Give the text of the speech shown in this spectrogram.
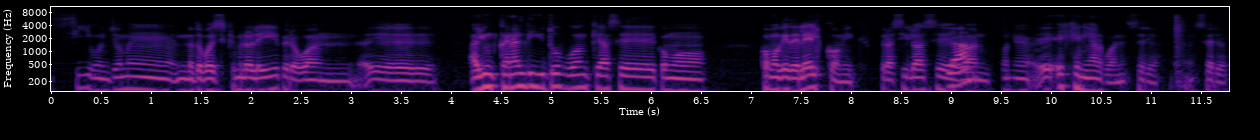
Sí, bueno, yo me. No te puedo decir que me lo leí, pero bueno. eh, hay un canal de YouTube, weón, que hace como. Como que te lee el cómic, pero así lo hace, ¿Ya? weón. pone- es, es genial, weón, en serio. En serio.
